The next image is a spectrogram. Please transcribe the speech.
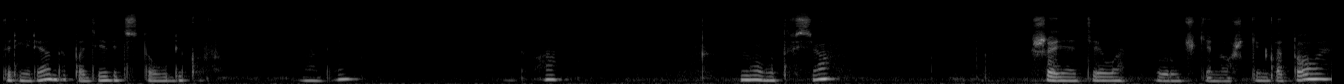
3 ряда по 9 столбиков. 1, 2, Ну вот все. Шея, тело, ручки, ножки готовы.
